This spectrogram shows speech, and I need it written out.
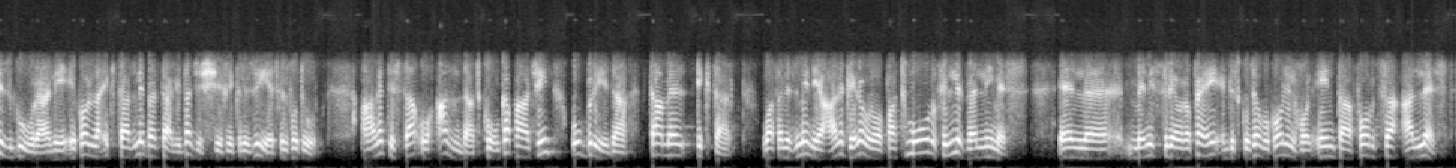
tiżgura li jkollha iktar libertà li taġixxi fi kriżijiet fil-futur. Qalet tista' u għandha tkun kapaċi u brieda tagħmel iktar. Wasal iż-żmien, hija qalet, li l-Ewropa tmur fil-livell li jmiss. Il-Ministri Ewropej iddiskutew ukoll il-ħolqien ta' Forza għall-Est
